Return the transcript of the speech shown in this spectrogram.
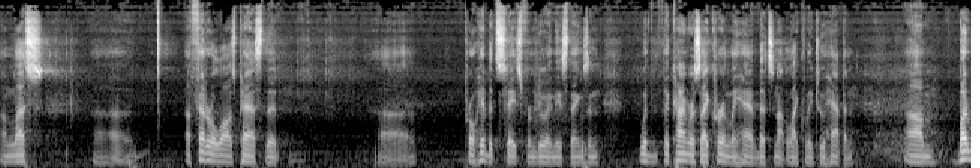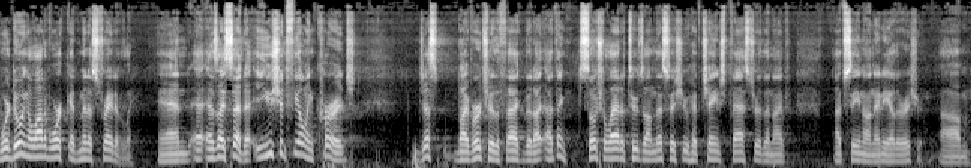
unless uh, a federal law is passed that uh, prohibits states from doing these things. And with the Congress I currently have, that's not likely to happen. Um, but we're doing a lot of work administratively. And as I said, you should feel encouraged just by virtue of the fact that I, I think social attitudes on this issue have changed faster than I've, I've seen on any other issue. Um,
